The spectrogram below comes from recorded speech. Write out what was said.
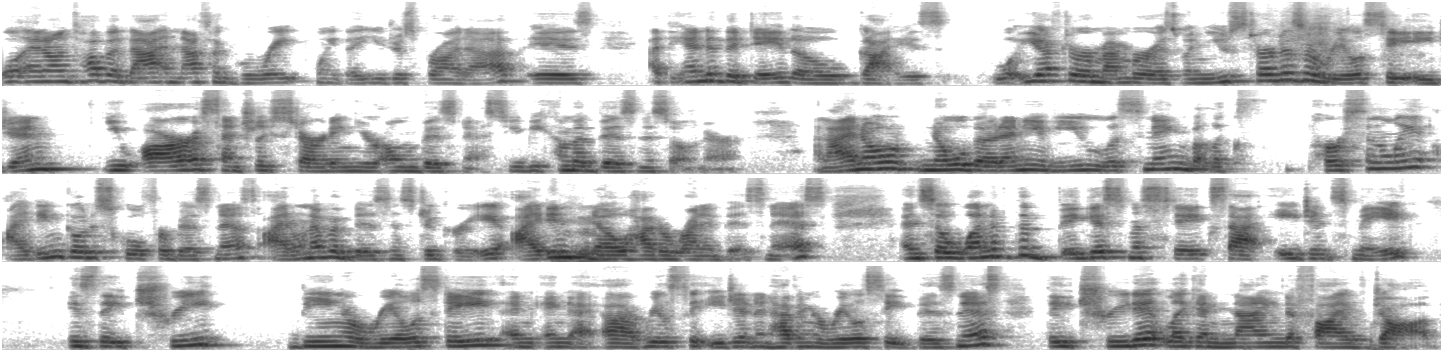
Well, and on top of that, and that's a great point that you just brought up, is at the end of the day, though, guys, what you have to remember is when you start as a real estate agent, you are essentially starting your own business. You become a business owner. And I don't know about any of you listening, but like personally, I didn't go to school for business. I don't have a business degree. I didn't mm-hmm. know how to run a business. And so, one of the biggest mistakes that agents make is they treat being a real estate and, and a real estate agent and having a real estate business, they treat it like a nine to five job.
